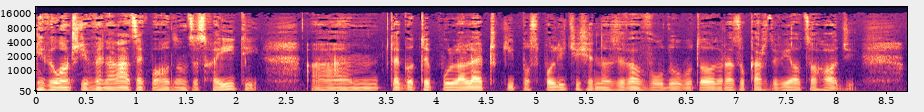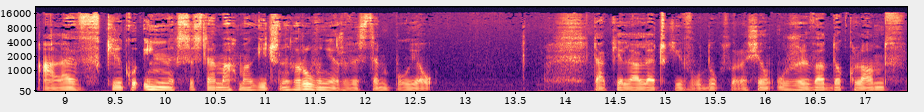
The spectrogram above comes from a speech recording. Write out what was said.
i wyłącznie wynalazek pochodzący z Haiti. Um, tego typu laleczki pospolicie się nazywa voodoo, bo to od razu każdy wie o co chodzi. Ale w kilku innych systemach magicznych również występują takie laleczki voodoo, które się używa do klątw,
